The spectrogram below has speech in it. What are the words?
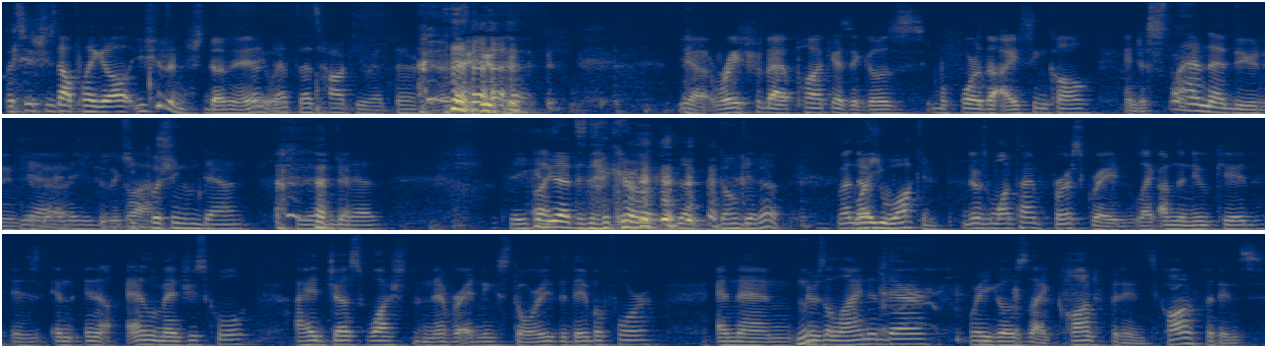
But since she's not playing at all, you should have just done it anyway. that- that's hockey right there. yeah, race for that puck as it goes before the icing call, and just slam that dude into yeah, the, and then you to the keep glass. pushing them down so they don't get out. Yeah, you can Like- do that to that girl. Like, don't get up. Man, Why are you walking? There was one time, first grade, like I'm the new kid, is in, in elementary school. I had just watched the Never Ending Story the day before, and then Hmm? there's a line in there where he goes like confidence, confidence,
